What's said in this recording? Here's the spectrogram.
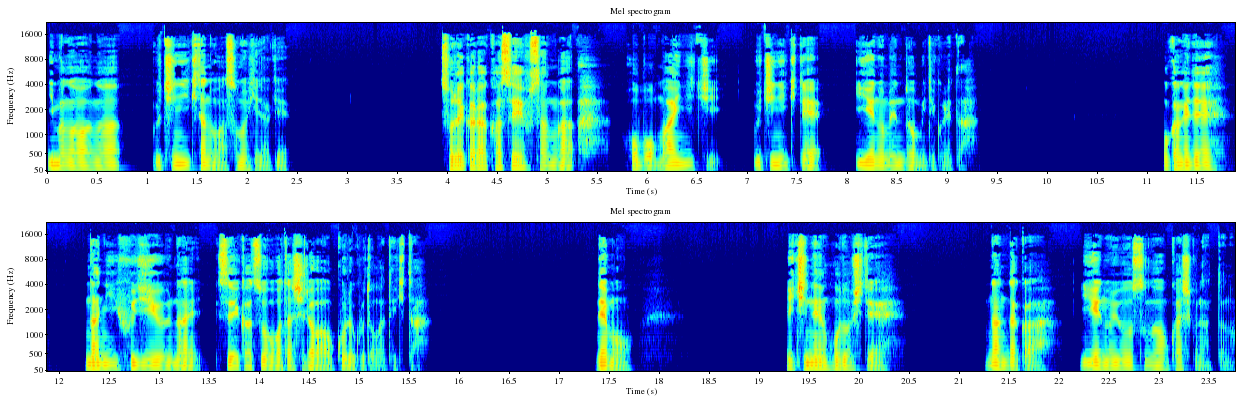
今川がうちに来たのはその日だけ。それから家政婦さんがほぼ毎日うちに来て家の面倒を見てくれた。おかげで何不自由ない生活を私らは送ることができた。でも、一年ほどして、なんだか家の様子がおかしくなったの。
